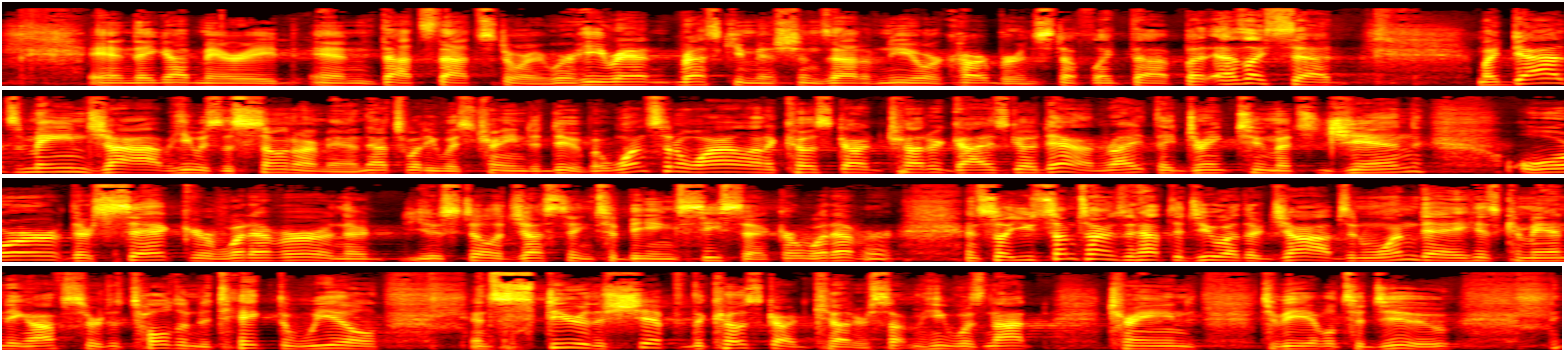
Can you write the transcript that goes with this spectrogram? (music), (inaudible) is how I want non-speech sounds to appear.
and they got married and that's that story where he ran rescue missions out of New York Harbor and stuff like that. But as I said, my dad's main job, he was the sonar man. That's what he was trained to do. But once in a while on a Coast Guard cutter, guys go down, right? They drink too much gin or they're sick or whatever and they're, you're still adjusting to being seasick or whatever. And so you sometimes would have to do other jobs. And one day his commanding officer told him to take the wheel and steer the ship, the Coast Guard cutter, something he was not trained to be able to do.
